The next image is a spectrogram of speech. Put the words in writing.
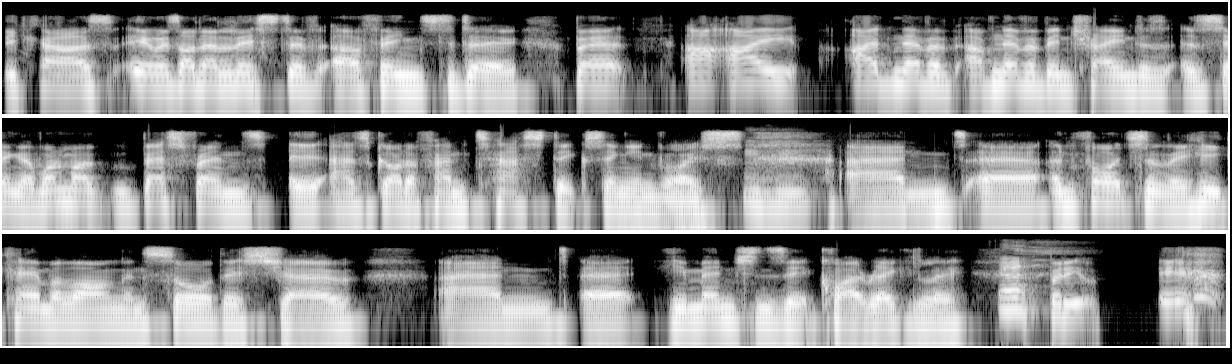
because it was on a list of, of things to do. But I, I'd never, I've never been trained as, as a singer. One of my best friends eh, has got a fantastic singing voice, mm-hmm. and uh, unfortunately, he came along and saw this show, and uh, he mentions it quite regularly. but it, it,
